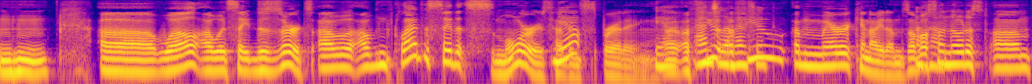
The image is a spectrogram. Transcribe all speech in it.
Uh, well, I would say desserts. I w- I'm glad to say that s'mores have Yeah. been spreading. Yeah, a, a few, Angela a mentioned- few American items. I've also noticed um,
